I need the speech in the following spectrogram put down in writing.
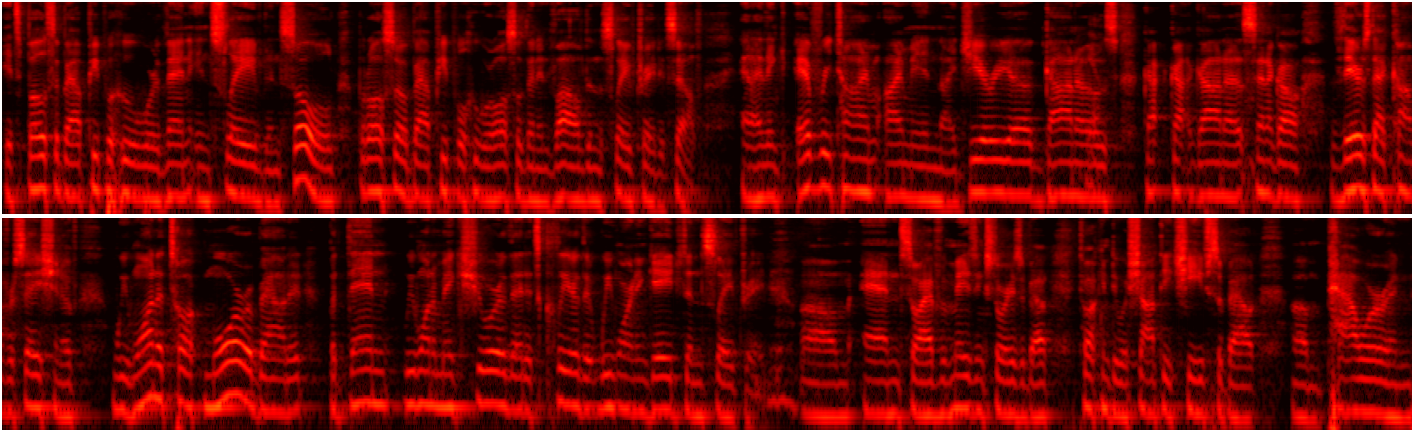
it's both about people who were then enslaved and sold, but also about people who were also then involved in the slave trade itself. And I think every time I'm in Nigeria, Ghana, yeah. Ghana, Senegal, there's that conversation of we want to talk more about it, but then we want to make sure that it's clear that we weren't engaged in the slave trade. Mm-hmm. Um, and so I have amazing stories about talking to Ashanti chiefs about um, power and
